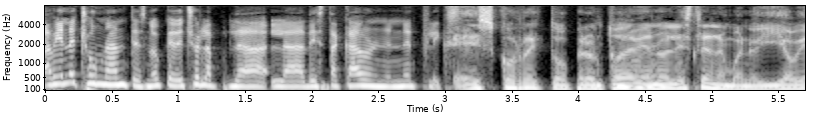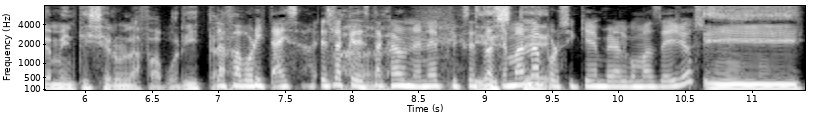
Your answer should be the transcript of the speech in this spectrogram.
habían hecho una antes, ¿no? Que de hecho la, la- la destacaron en Netflix. es correcto, pero todavía no la estrenan. Bueno, y obviamente hicieron la favorita. La favorita esa. Es la que Ajá. destacaron en Netflix esta Este- semana, por si quieren ver algo más de ellos. Y,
